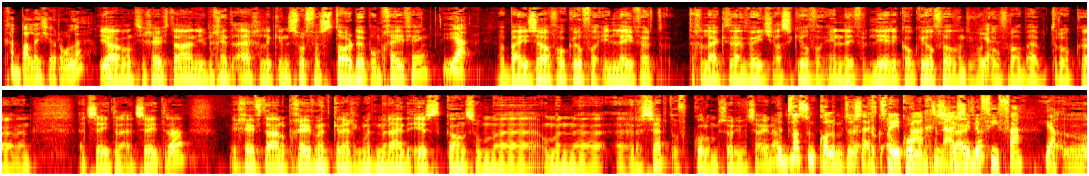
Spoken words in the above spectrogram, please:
gaat balletje rollen. ja, want je geeft aan, je begint eigenlijk in een soort van start-up omgeving. Ja, Waarbij je zelf ook heel veel inlevert. Tegelijkertijd weet je, als ik heel veel inlever, leer ik ook heel veel. Want je wordt Ja. overal bij betrokken en et cetera, et cetera. Je geeft aan, op een gegeven moment kreeg ik met Marijn de eerste kans om, eh, om een eh, recept of column, sorry, wat zei je nou? het was een column. Het was Eh, echt twee pagina's in de? FIFA. Ja. Maar,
